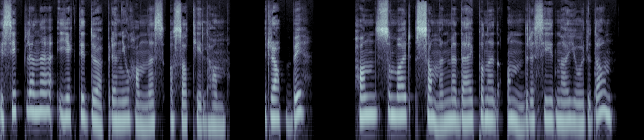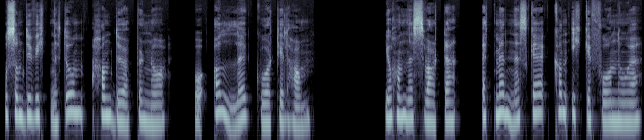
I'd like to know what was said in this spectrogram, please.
Disiplene gikk til døperen Johannes og sa til ham, Rabbi, han som var sammen med deg på den andre siden av Jordan, og som du vitnet om, han døper nå, og alle går til ham. Johannes svarte, Et menneske kan ikke få noe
